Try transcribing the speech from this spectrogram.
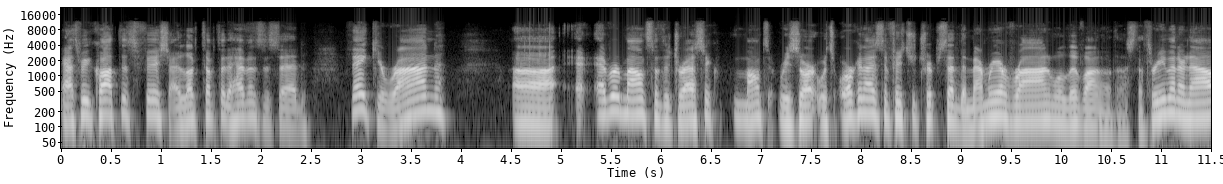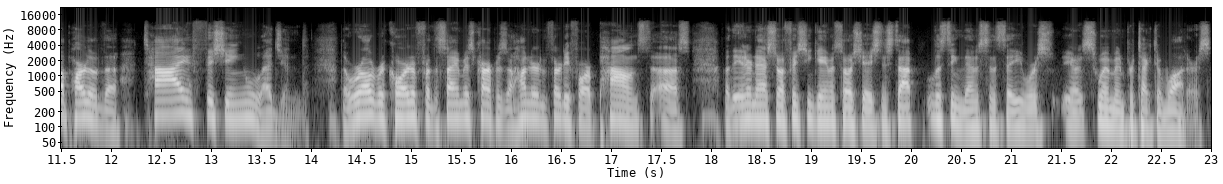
After we caught this fish, I looked up to the heavens and said, Thank you, Ron. Uh, Edward Mounts of the Jurassic Mount Resort, which organized the fishing trip, said the memory of Ron will live on with us. The three men are now part of the Thai fishing legend. The world record for the Siamese carp is 134 pounds to us, but the International Fishing Game Association stopped listing them since they were you know, swim in protected waters.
